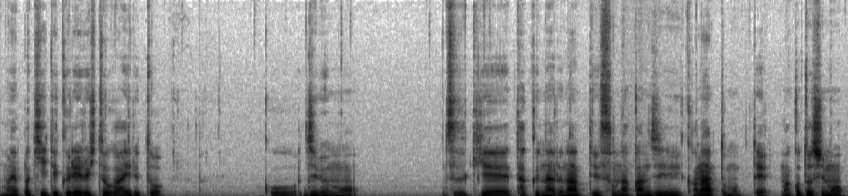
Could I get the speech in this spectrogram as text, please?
まあ、やっぱ聞いてくれる人がいるとこう自分も続けたくなるなっていうそんな感じかなと思って、まあ、今年も、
